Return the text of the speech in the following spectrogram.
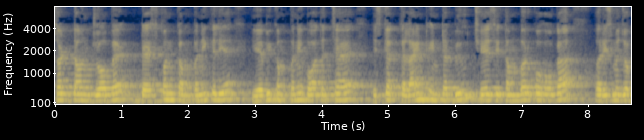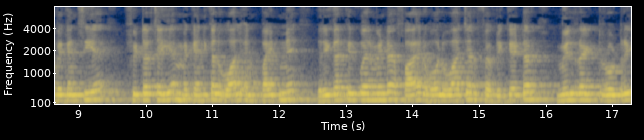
शट डाउन जॉब है डेस्कॉन कंपनी के लिए। यह भी कंपनी बहुत अच्छा है। इसका क्लाइंट इंटरव्यू 6 सितंबर को होगा और इसमें जो वैकेंसी है फिटर चाहिए मैकेनिकल वॉल एंड पाइप में। रिगर की रिक्वायरमेंट है fire hole watcher fabricator millwright rotary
